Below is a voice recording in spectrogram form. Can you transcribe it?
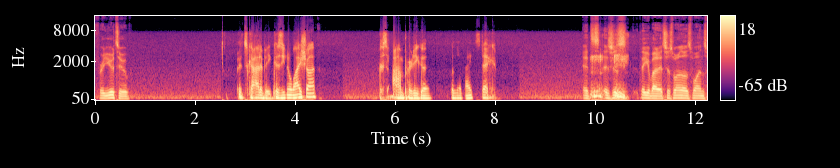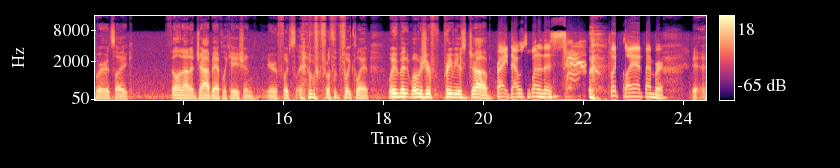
for YouTube. It's got to be because you know why, Sean? Because I'm pretty good with a nightstick. It's it's just think about it. It's just one of those ones where it's like filling out a job application and you're a foot for the Foot Clan. What been? What was your previous job? Right, that was one of the Foot Clan member. Yeah,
